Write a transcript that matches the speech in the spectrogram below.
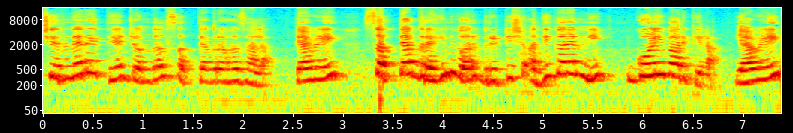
चिरनेर येथे जंगल सत्याग्रह झाला. त्यावेळी सत्याग्रहींवर ब्रिटिश अधिकाऱ्यांनी गोळीबार केला. यावेळी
